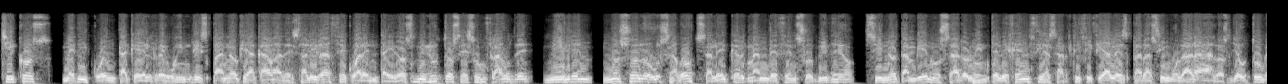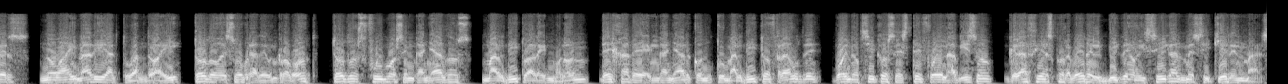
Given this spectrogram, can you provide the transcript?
Chicos, me di cuenta que el rewind hispano que acaba de salir hace 42 minutos es un fraude, miren, no solo usa bots Alec Hernández en su vídeo, sino también usaron inteligencias artificiales para simular a, los youtubers, no hay nadie actuando ahí, todo es obra de un robot, todos fuimos engañados, maldito Alec Molón, deja de engañar con tu maldito fraude, bueno chicos este fue el aviso, gracias por ver el vídeo y síganme si quieren más.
